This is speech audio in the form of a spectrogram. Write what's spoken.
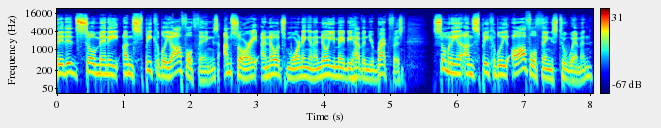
they did so many unspeakably awful things. I'm sorry, I know it's morning and I know you may be having your breakfast. So many unspeakably awful things to women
